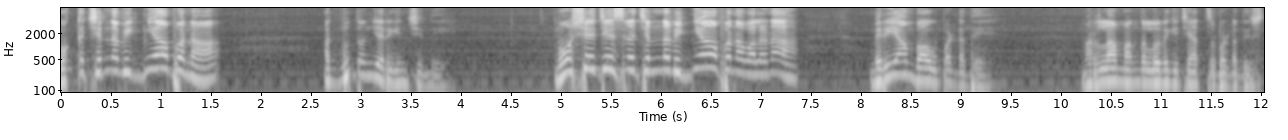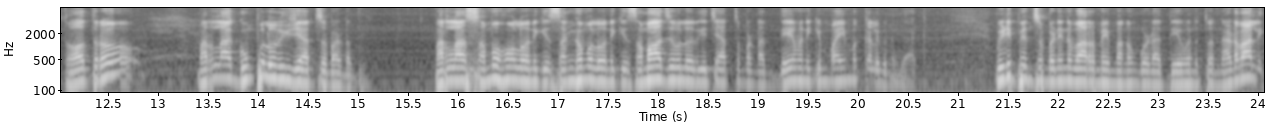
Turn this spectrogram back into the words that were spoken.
ఒక్క చిన్న విజ్ఞాపన అద్భుతం జరిగించింది. మోషే చేసిన చిన్న విజ్ఞాపన వలన మిరియాం బాగుపడ్డది. మరలా మందలోనికి చేర్చబడ్డది. స్తోత్రం. మరలా గుంపులోనికి చేర్చబడ్డది. మరలా సమూహంలోనికి సంఘములోనికి సమాజంలోనికి చేర్చబడ్డది. దేవునికి మహిమ కలుగును గాక. విడిపించబడిన వారమే మనం కూడా దేవునితో నడవాలి.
